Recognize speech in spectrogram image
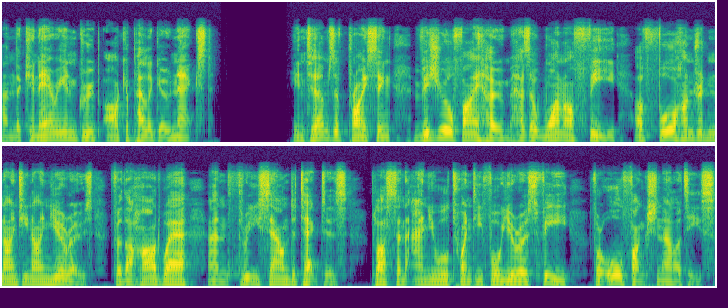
and the Canarian Group Archipelago next. In terms of pricing, Visualfy Home has a one-off fee of 499 euros for the hardware and three sound detectors, plus an annual 24 euros fee for all functionalities.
